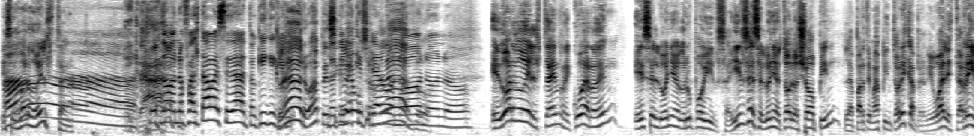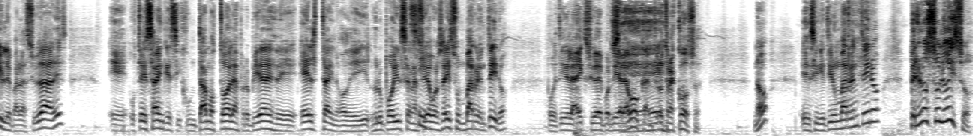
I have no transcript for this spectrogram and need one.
Es Eduardo Elstein. Ah, Y claro. No, nos faltaba ese dato, Kike. que Claro, ah, pensé lo que tenías lo que tirar. No, no, no. Eduardo Elstein, recuerden, es el dueño del grupo IRSA. IRSA es el dueño de todos los shopping, la parte más pintoresca, pero que igual es terrible para las ciudades. Eh, ustedes saben que si juntamos todas las propiedades de Elstein o del grupo IRSA en la Sí. ciudad de Buenos Aires, es un barrio entero, porque tiene la ex ciudad deportiva de La Sí. Boca, entre otras cosas. ¿No? Es decir, que tiene un barrio entero. Pero no solo eso,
